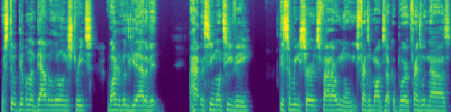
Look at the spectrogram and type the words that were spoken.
was still dibbling, dabbling a little in the streets. Wanted to really get out of it. I happened to see him on TV. Did some research, found out, you know, he's friends with Mark Zuckerberg, friends with Nas.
